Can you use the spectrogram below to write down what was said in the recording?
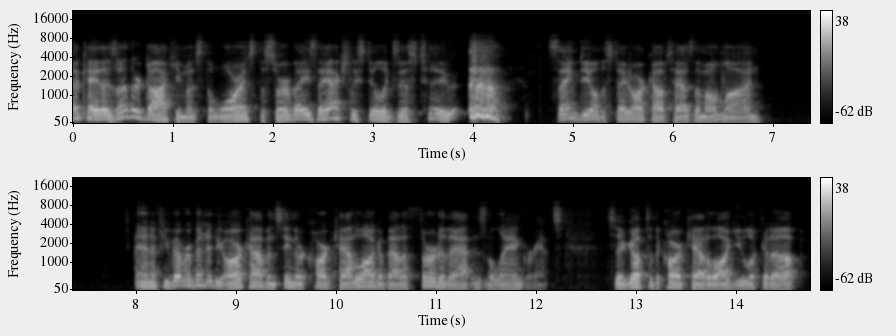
Okay, those other documents, the warrants, the surveys, they actually still exist too. Same deal, the state archives has them online. And if you've ever been to the archive and seen their card catalog, about a third of that is the land grants. So you go up to the card catalog, you look it up.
